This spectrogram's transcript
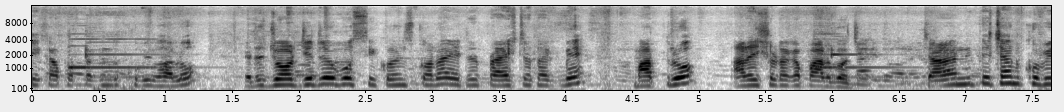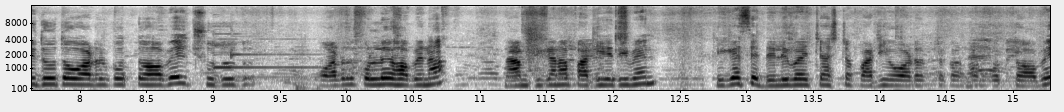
এই কাপড়টা কিন্তু খুবই ভালো। এটা জর্জেটের উপর সিকোয়েন্স করা, এটার প্রাইসটা থাকবে মাত্র আড়াইশো টাকা পার গজে। যারা নিতে চান, খুবই দ্রুত অর্ডার করতে হবে। শুধু অর্ডার করলে হবে না, নাম ঠিকানা পাঠিয়ে দিবেন। ঠিক আছে? ডেলিভারি চার্জটা পাঠিয়ে অর্ডারটা কনফার্ম করতে হবে।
